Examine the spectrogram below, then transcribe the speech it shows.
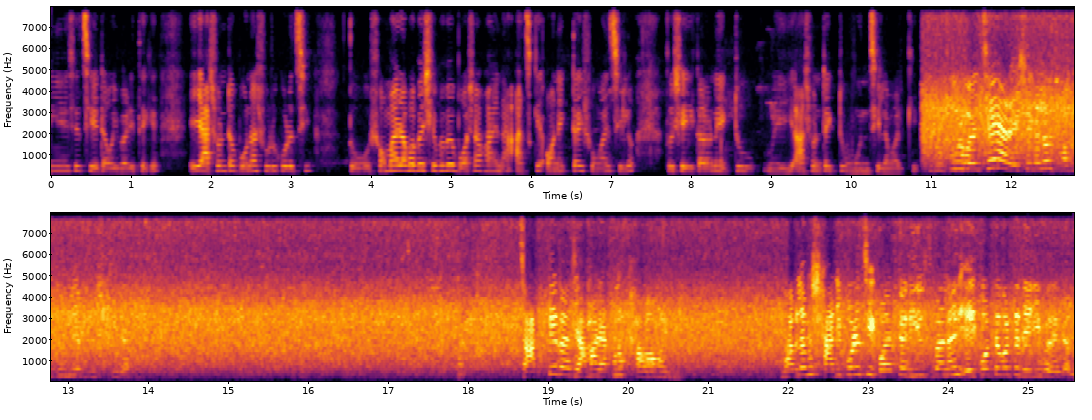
নিয়ে এসেছি এটা ওই বাড়ি থেকে। এই আসনটা বোনা শুরু করেছি। তো সময়ের অভাবে সেভাবে বসা হয় না, আজকে অনেকটাই সময় ছিল। তো সেই কারণে একটু এই আসনটা একটু বুনছিলাম আর কি। দুপুর হয়েছে আর এসে গেল ঝমঝমিয়ে বৃষ্টি দেখা চারটে বাজে আমার এখনও খাওয়া হয়নি। ভাবলাম শাড়ি পরেছি, কয়েকটা রিলস বানাই, এই করতে করতে দেরি হয়ে গেল।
